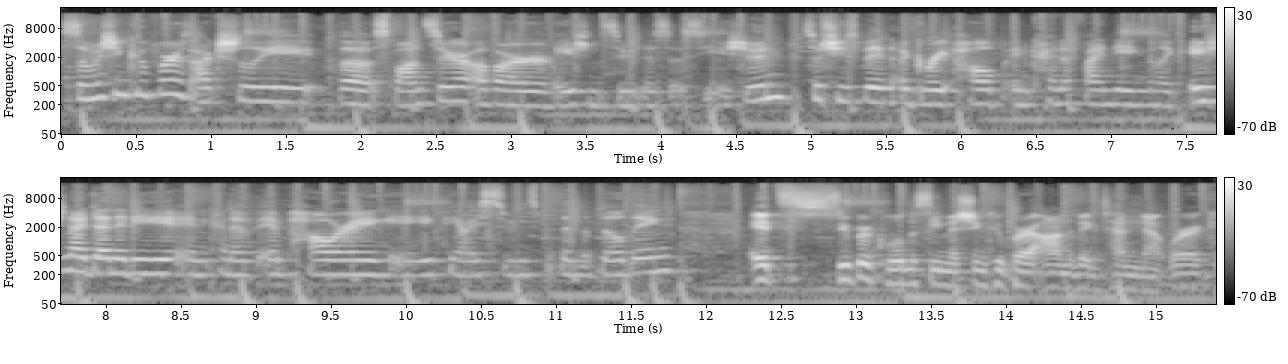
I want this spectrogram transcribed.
So Ms. Shin Cooper is actually the sponsor of our Asian Student Association. So she's been a great help in kind of finding like Asian identity and kind of empowering AAPI students within the building. It's super cool to see Ms. Shin Cooper on the Big Ten Network.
